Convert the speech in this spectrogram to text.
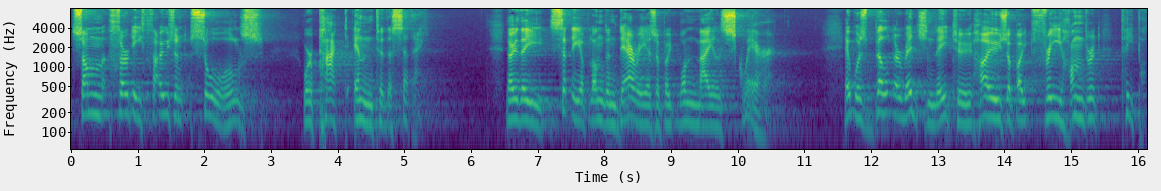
some 30,000 souls were packed into the city? Now, the city of Londonderry is about one mile square. It was built originally to house about 300 people.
